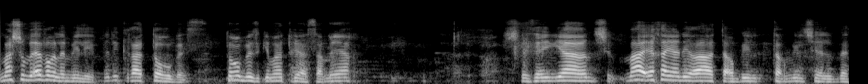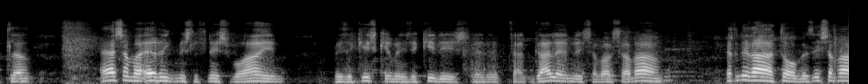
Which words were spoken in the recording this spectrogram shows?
זה משהו מעבר למילים, זה נקרא טורבס. טורבס גימטריה שמח, שזה עניין של, מה, איך היה נראה התרמיל, תרמיל של בטלר? היה שם ארינג משלפני שבועיים, ואיזה קישקי ואיזה קידיש, ואיזה קצת גלם משבוע שעבר. איך נראה הטורבס? יש שם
